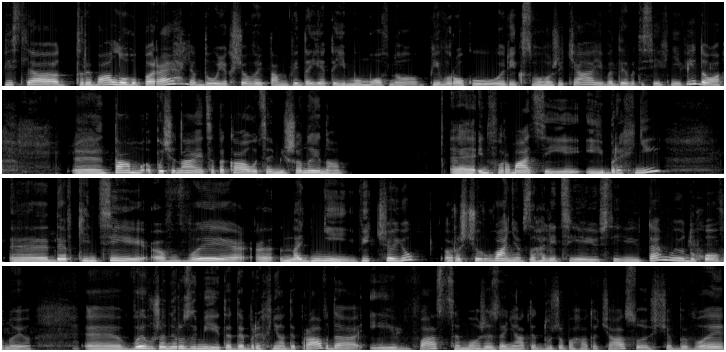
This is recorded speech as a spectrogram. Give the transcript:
після тривалого перегляду, якщо ви там віддаєте їм умовно півроку, рік свого життя, і ви дивитеся їхні відео, е, там починається така оця мішанина е, інформації і брехні, де в кінці ви на дні відчаю, розчарування взагалі цією всією темою духовною, е, ви вже не розумієте, де брехня, де правда, і вас це може зайняти дуже багато часу, щоб ви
